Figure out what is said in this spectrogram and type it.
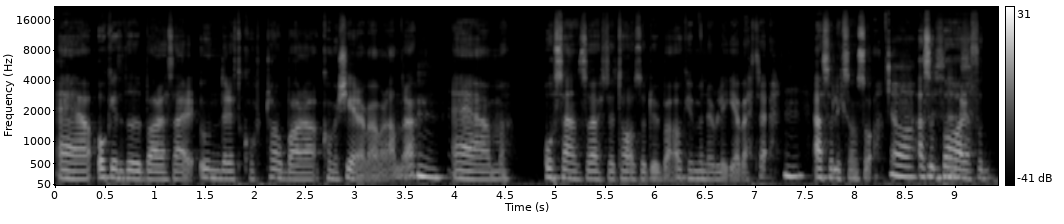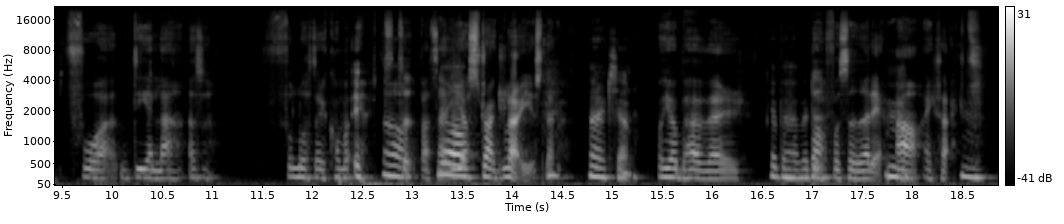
Eh, och att vi bara så här under ett kort tag bara konverserar med varandra. Mm. Ehm, och sen så efter ett tag så du bara okej men nu ligger jag bättre. Mm. Alltså liksom så. Ja, Alltså precis. bara få, få dela, alltså få låta det komma ut. Ja. Typ att så här, Ja. jag strugglar just nu. Verkligen. Och jag behöver Jag behöver bara det. få säga det. Mm. Ja, exakt. Mm.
